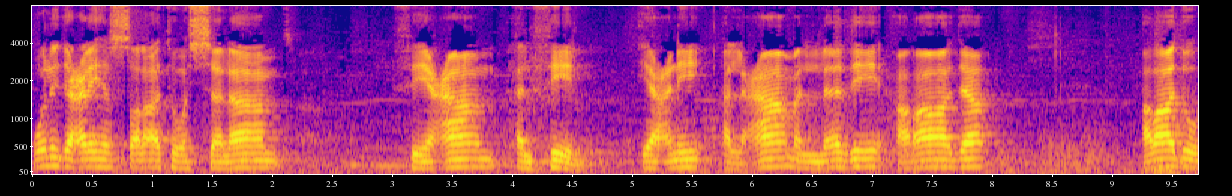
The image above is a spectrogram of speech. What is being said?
ولد عليه الصلاة والسلام في عام الفيل يعني العام الذي أراد أرادوا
